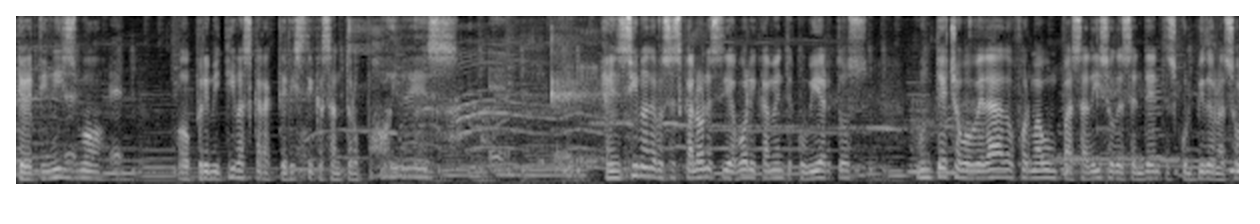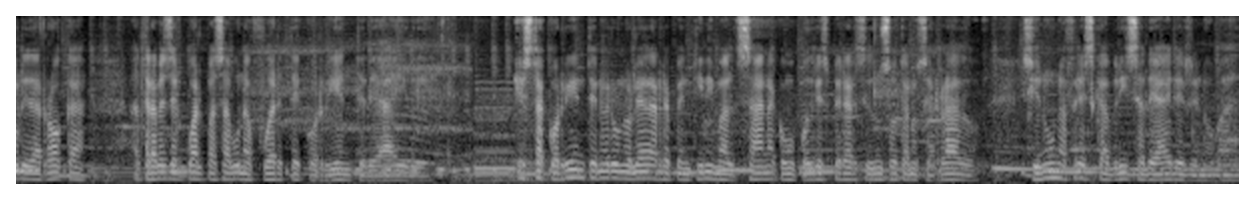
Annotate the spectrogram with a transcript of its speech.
cretinismo o primitivas características antropoides. Encima de los escalones diabólicamente cubiertos, un techo abovedado formaba un pasadizo descendente esculpido en la sólida roca, a través del cual pasaba una fuerte corriente de aire. Esta corriente no era una oleada repentina y malsana como podría esperarse de un sótano cerrado, sino una fresca brisa de aire renovado.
